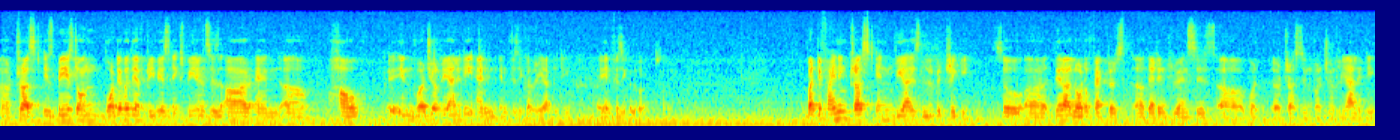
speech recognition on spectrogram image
uh, trust is based on whatever their previous experiences are and uh, how in virtual reality and in physical reality, in physical world, sorry. But defining trust in VR is a little bit tricky. So uh, there are a lot of factors uh, that influences uh, what, uh, trust in virtual reality.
